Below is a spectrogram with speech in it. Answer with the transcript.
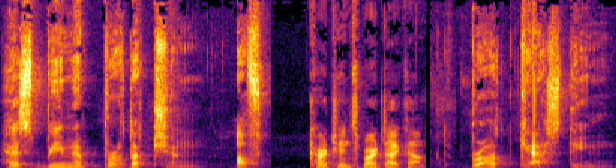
has been a production of CartoonSmart.com. Broadcasting.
